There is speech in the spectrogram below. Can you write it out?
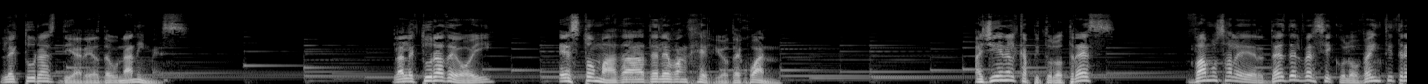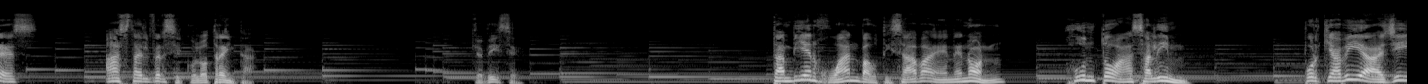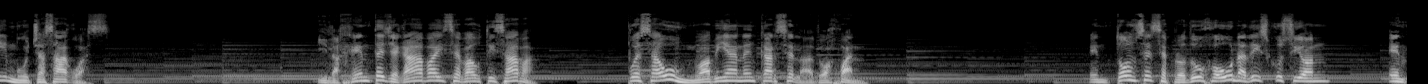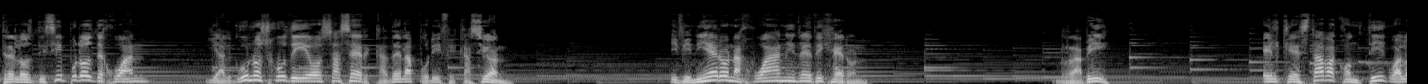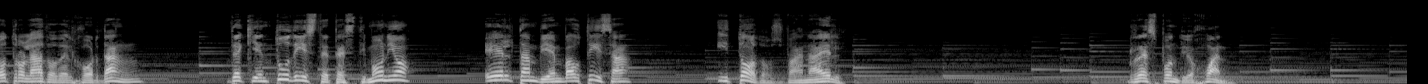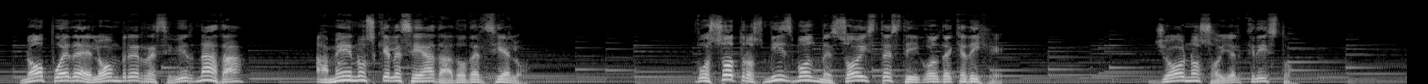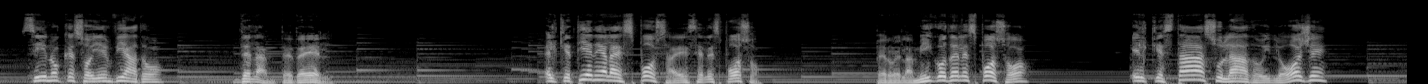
Lecturas Diarias de Unánimes. La lectura de hoy es tomada del Evangelio de Juan. Allí en el capítulo 3 vamos a leer desde el versículo 23 hasta el versículo 30, que dice, También Juan bautizaba en Enón, junto a Salim, porque había allí muchas aguas y la gente llegaba y se bautizaba, pues aún no habían encarcelado a Juan. Entonces se produjo una discusión entre los discípulos de Juan y algunos judíos acerca de la purificación. Y vinieron a Juan y le dijeron, Rabí, el que estaba contigo al otro lado del Jordán, de quien tú diste testimonio, él también bautiza y todos van a Él. Respondió Juan, No puede el hombre recibir nada a menos que le sea dado del cielo. Vosotros mismos me sois testigos de que dije, Yo no soy el Cristo, sino que soy enviado delante de Él. El que tiene a la esposa es el esposo, pero el amigo del esposo, el que está a su lado y lo oye,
